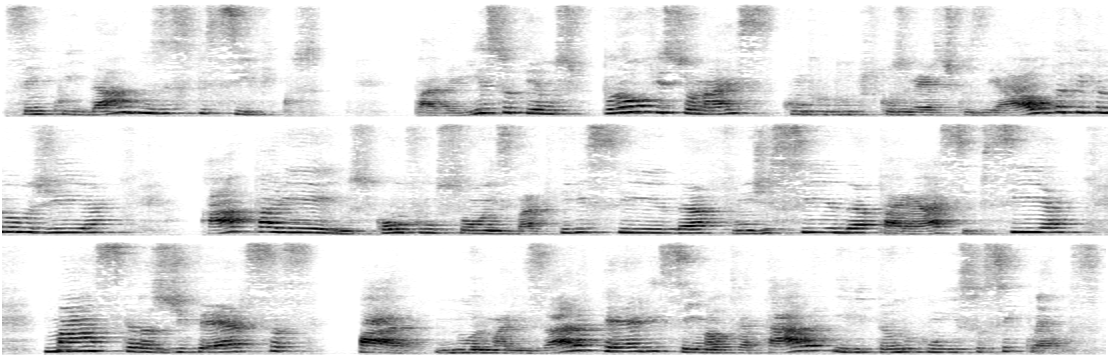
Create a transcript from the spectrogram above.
sem cuidados específicos. Para isso, temos profissionais com produtos cosméticos de alta tecnologia, aparelhos com funções bactericida, fungicida, para asepsia, máscaras diversas para normalizar a pele sem maltratá-la, evitando com isso sequelas.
